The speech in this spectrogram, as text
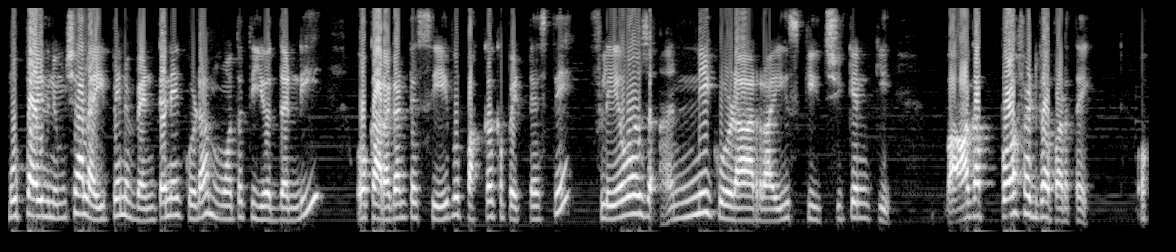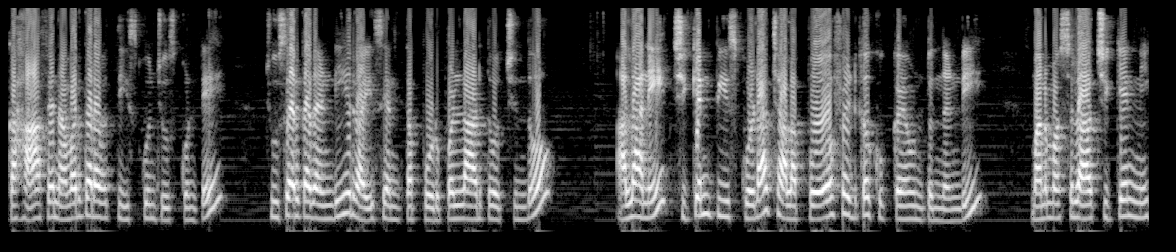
ముప్పై ఐదు నిమిషాలు అయిపోయిన వెంటనే కూడా మూత తీయొద్దండి. ఒక అరగంట సేపు పక్కకు పెట్టేస్తే ఫ్లేవర్స్ అన్నీ కూడా రైస్కి చికెన్కి బాగా పర్ఫెక్ట్గా పడతాయి. ఒక హాఫ్ అన్ అవర్ తర్వాత తీసుకుని చూసుకుంటే చూసారు కదండి రైస్ ఎంత పొడి వచ్చిందో? అలానే చికెన్ పీస్ కూడా చాలా పర్ఫెక్ట్గా కుక్ అయి ఉంటుందండి. మనం అసలు ఆ చికెన్ని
